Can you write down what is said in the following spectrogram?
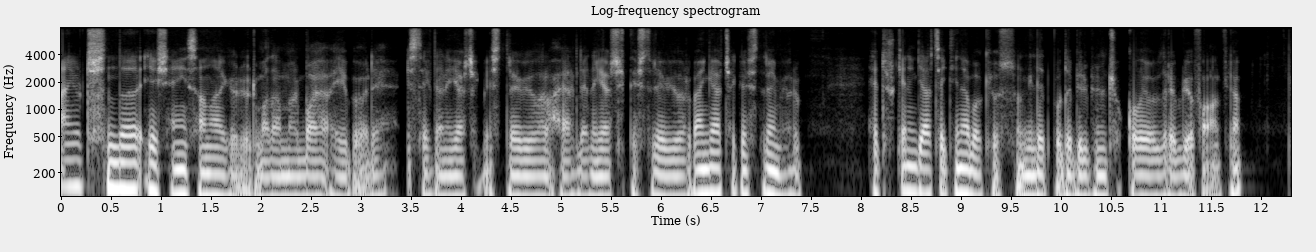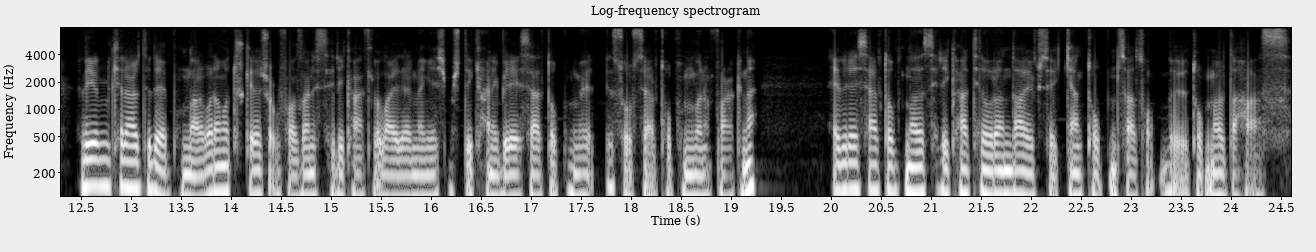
Yani yurt dışında yaşayan insanlar görüyorum. Adamlar bayağı iyi böyle isteklerini gerçekleştirebiliyorlar, hayallerini gerçekleştirebiliyor. Ben gerçekleştiremiyorum. E Türkiye'nin gerçekliğine bakıyorsun. Millet burada birbirini çok kolay öldürebiliyor falan filan. Diğer ülkelerde de bunlar var ama Türkiye'de çok fazla hani seri katil olaylarına geçmiştik. Hani bireysel toplum ve sosyal toplumların farkına. E, bireysel toplumlarda seri katil oranı daha yüksekken toplumsal e, toplumlar daha az.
